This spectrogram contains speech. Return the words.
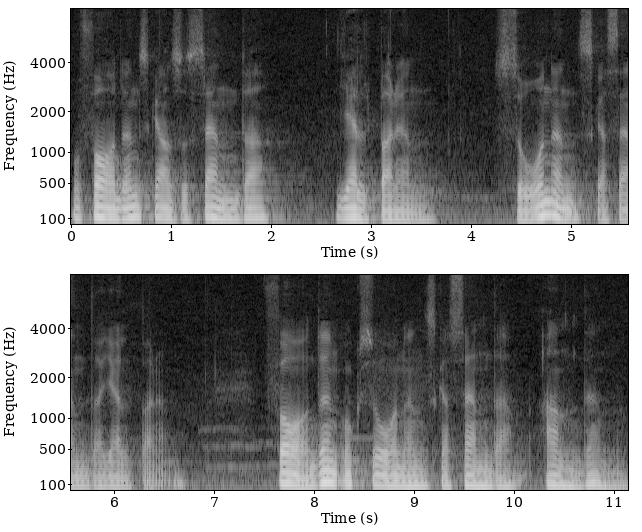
Och Fadern ska alltså sända hjälparen. Sonen ska sända hjälparen. Fadern och Sonen ska sända Anden.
